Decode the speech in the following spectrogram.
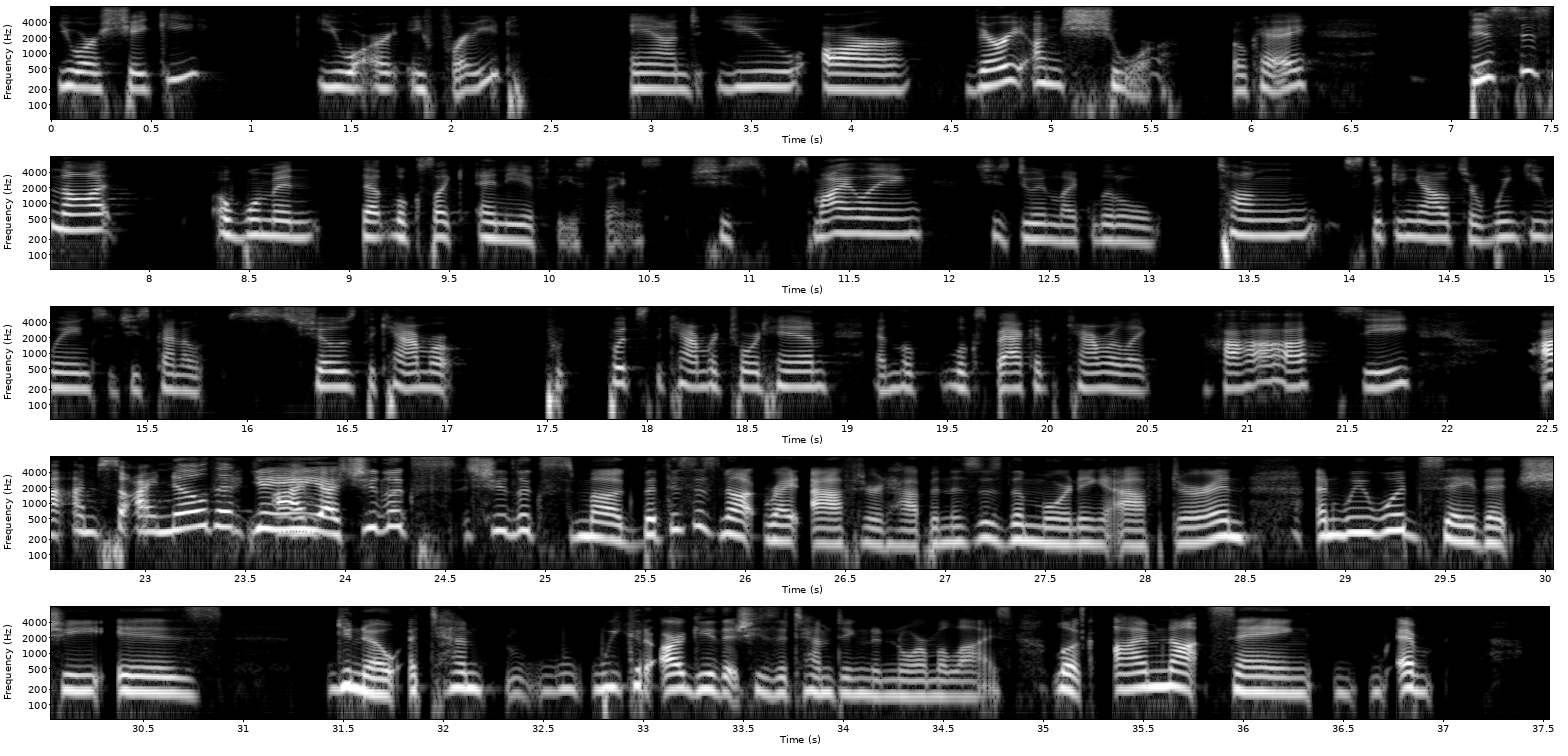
You are shaky, you are afraid, and you are very unsure. Okay. This is not a woman that looks like any of these things. She's smiling, she's doing like little tongue sticking outs or winky winks, and she's kind of shows the camera, put, puts the camera toward him, and look, looks back at the camera like, haha, see? I, I'm so I know that Yeah, yeah, I'm, yeah. She looks she looks smug, but this is not right after it happened. This is the morning after. And and we would say that she is you know, attempt we could argue that she's attempting to normalize. Look, I'm not saying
